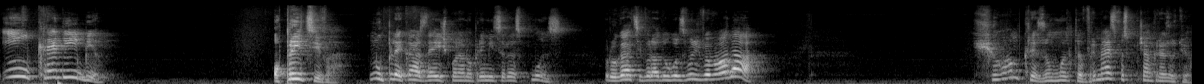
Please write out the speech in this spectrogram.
Incredibil! Opriți-vă! Nu plecați de aici până nu primiți răspuns. Rugați-vă la Duhul Sfânt și vă va da. Eu am crezut multă vreme, hai să vă spun ce am crezut eu.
